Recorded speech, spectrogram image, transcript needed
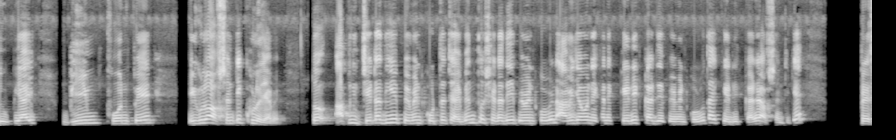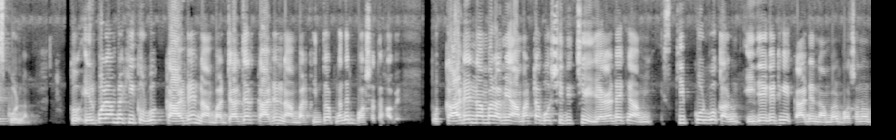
UPI ভীম, ফোনপে এগুলো অপশনটি খুলে যাবে। তো আপনি যেটা দিয়ে পেমেন্ট করতে চাইবেন, তো সেটা দিয়ে পেমেন্ট করবেন। আমি যেমন এখানে ক্রেডিট কার্ড দিয়ে পেমেন্ট করব, তাই ক্রেডিট কার্ডের অপশনটিকে প্রেস করলাম। তো এরপরে আমরা কি করব? কার্ডের নাম্বার যার যার কার্ডের নাম্বার কিন্তু আপনাদের বসাতে হবে। তো কার্ডের নাম্বার আমি আমারটা বসিয়ে দিচ্ছি, এই জায়গাটাকে আমি স্কিপ করব, কারণ এই জায়গাটিকে কার্ডের নাম্বার বসানোর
